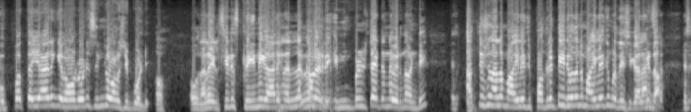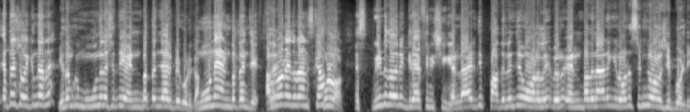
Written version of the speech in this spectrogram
മുപ്പത്തയ്യായിരം കിലോമീറ്റർ ഓടി സിംഗിൾ ഓണർഷിപ്പ് വണ്ടി. ഓ ഓ നല്ല എൽ സി ഡി സ്ക്രീന് കാര്യങ്ങളെല്ലാം ഇൻബിൾട്ട് ആയിട്ട് തന്നെ വരുന്ന വണ്ടി. അത്യാവശ്യം നല്ല മൈലേജ് പതിനെട്ട് ഇരുപതിന്റെ മൈലേജും പ്രതീക്ഷിക്കാം എത്ര ചോദിക്കുന്ന പറഞ്ഞാൽ ഇത് നമുക്ക് മൂന്ന് ലക്ഷത്തി എൺപത്തി അഞ്ചായിരം രൂപ കൊടുക്കാം. മൂന്ന് on. Yes, വീണ്ടും ഒരു ഗ്രേ ഫിനിഷിംഗ് രണ്ടായിരത്തി പതിനഞ്ച് മോഡൽ വെറും എൺപതിനായിരം കിലോമീറ്റർ സിംഗിൾ ഓണർഷിപ്പ് വണ്ടി.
